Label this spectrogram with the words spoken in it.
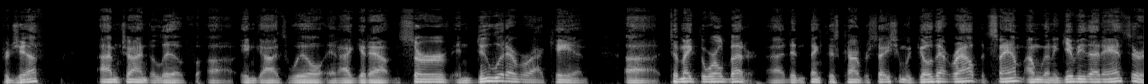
for Jeff. I'm trying to live uh, in God's will, and I get out and serve and do whatever I can uh, to make the world better. I didn't think this conversation would go that route, but Sam, I'm going to give you that answer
